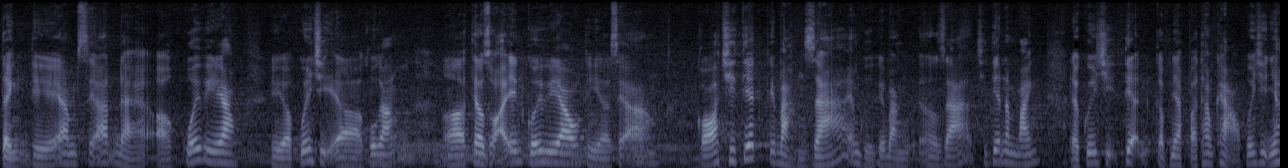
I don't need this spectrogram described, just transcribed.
tỉnh thì em sẽ để ở cuối video. Thì uh, quý anh chị uh, cố gắng uh, theo dõi đến cuối video thì uh, sẽ có chi tiết cái bảng giá em gửi cái bảng ờ, giá chi tiết năm bánh để quý chị tiện cập nhật và tham khảo quý chị nhé.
